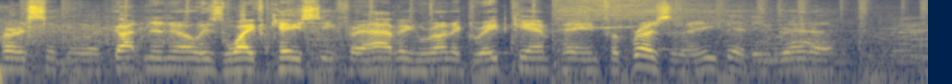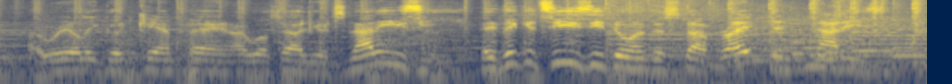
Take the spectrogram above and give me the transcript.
person who I've gotten to know his wife Casey for having run a great campaign for president. He did. He ran a, a really good campaign, I will tell you. It's not easy. They think it's easy doing this stuff, right? It's not easy.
